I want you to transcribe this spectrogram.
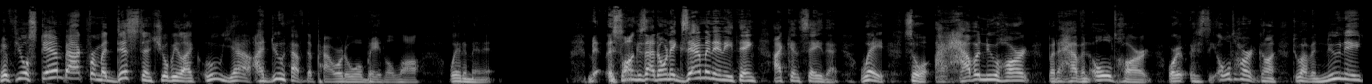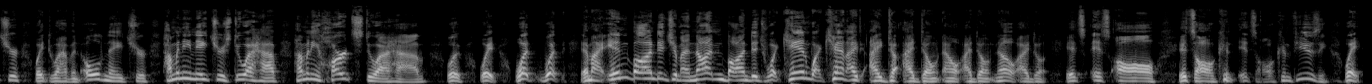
If you'll stand back from a distance, you'll be like, oh, yeah, I do have the power to obey the law. Wait a minute. As long as I don't examine anything, I can say that. Wait, so I have a new heart, but I have an old heart. Or is the old heart gone? Do I have a new nature? Wait, do I have an old nature? How many natures do I have? How many hearts do I have? Wait, wait, what, what, am I in bondage? Am I not in bondage? What can, what can? I, I, I don't know. I don't know. I don't, it's, it's all, it's all, it's all confusing. Wait,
